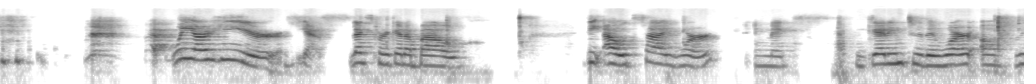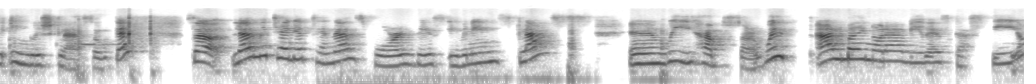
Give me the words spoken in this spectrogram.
but we are here. Yes, let's forget about the outside world and let's get into the world of the English class, okay? So let me take attendance for this evening's class. And we have to start with Alba Inora Vides Castillo,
